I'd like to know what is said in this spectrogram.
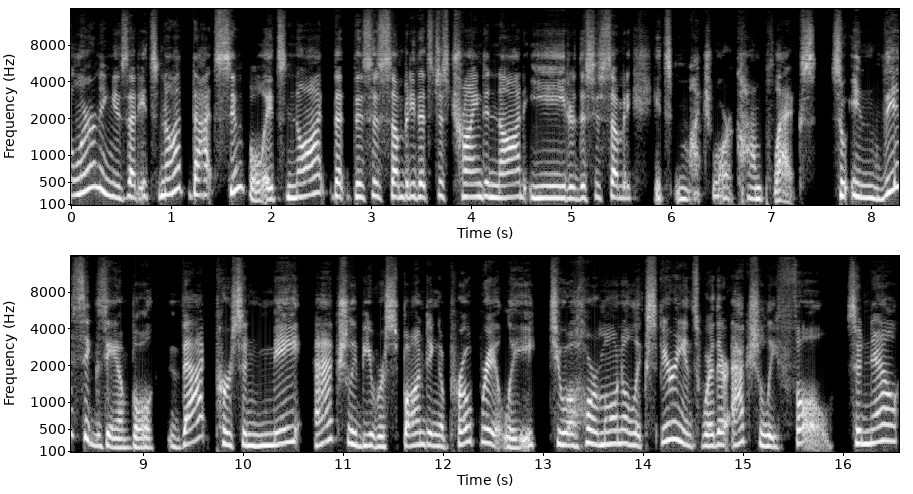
learning is that it's not that simple. It's not that this is somebody that's just trying to not eat or this is somebody. It's much more complex. So in this example, that person may actually be responding appropriately to a hormonal experience where they're actually full. So now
